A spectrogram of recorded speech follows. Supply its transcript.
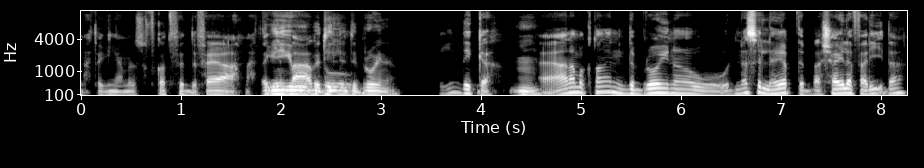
محتاجين يعملوا صفقات في الدفاع، محتاجين يجيبوا بديل لدي بروينة. محتاجين دكة، إمم. آآ أنا مقتنع إن دي بروينة والناس اللي هي بتبقى شايلة فريق ده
